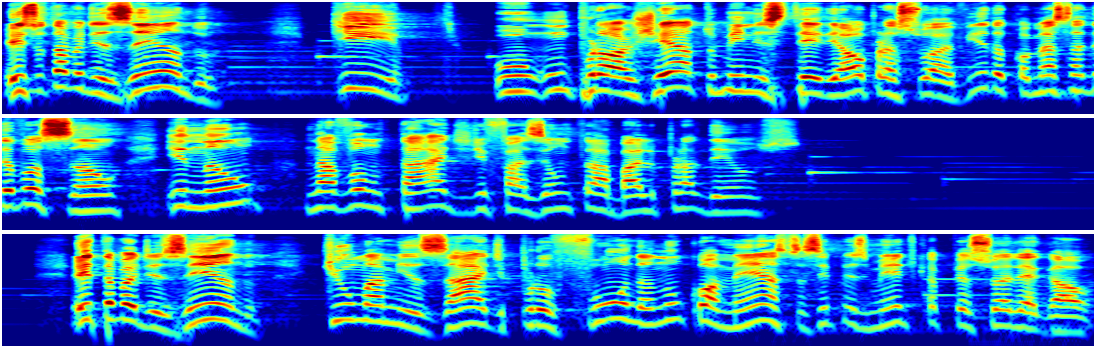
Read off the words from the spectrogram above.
Ele estava dizendo que um projeto ministerial para a sua vida começa na devoção e não na vontade de fazer um trabalho para Deus. Ele estava dizendo que uma amizade profunda não começa simplesmente porque a pessoa é legal,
